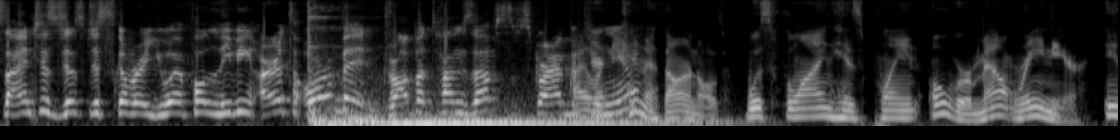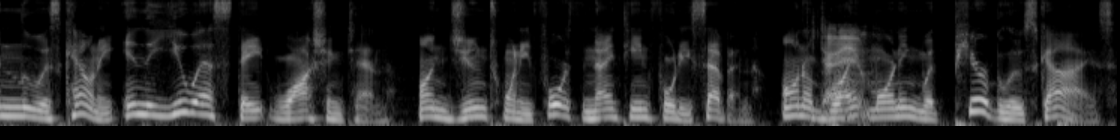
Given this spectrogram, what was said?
Scientists just discovered UFO leaving Earth orbit. Drop a thumbs up, subscribe if Pilot you're new. Kenneth Arnold was flying his plane over Mount Rainier in Lewis County in the U.S. state Washington on June 24, 1947, on a Damn. bright morning with pure blue skies.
